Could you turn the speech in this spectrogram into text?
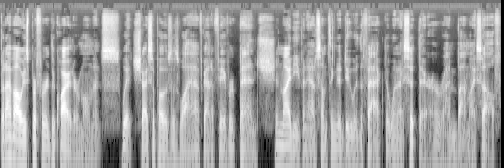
but I've always preferred the quieter moments, which I suppose is why I've got a favorite bench and might even have something to do with the fact that when I sit there, I'm by myself.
